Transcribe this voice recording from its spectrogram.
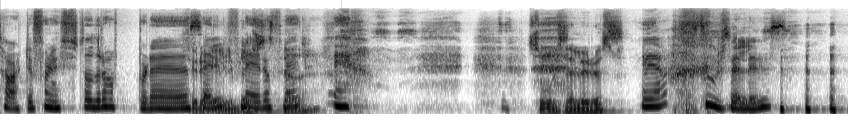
tar til fornuft og dropper det Kjører selv, flere og flere. Solcelleruss. Ja, solcellerhus.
